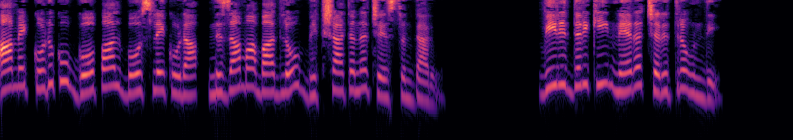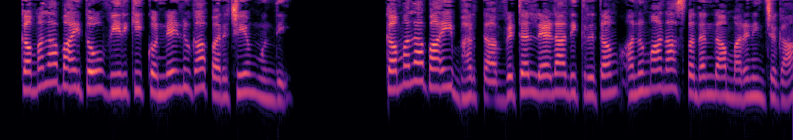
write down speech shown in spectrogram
ఆమె కొడుకు గోపాల్ బోస్లే కూడా నిజామాబాద్లో భిక్షాటన చేస్తుంటారు. వీరిద్దరికీ నేర చరిత్ర ఉంది. కమలాబాయితో వీరికి కొన్నేళ్ళుగా పరిచయం ఉంది. కమలాబాయి భర్త విఠల్ ఏడాది క్రితం అనుమానాస్పదంగా మరణించగా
